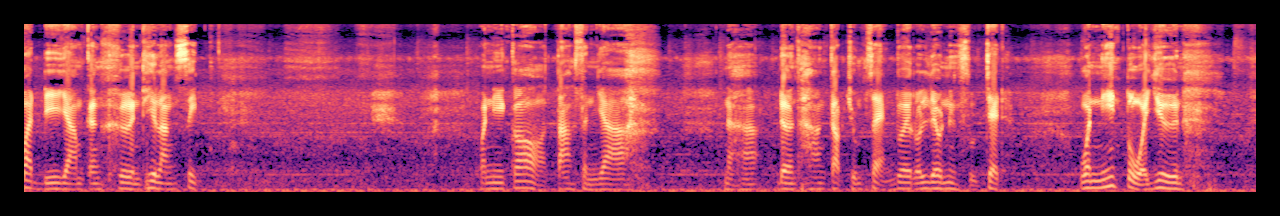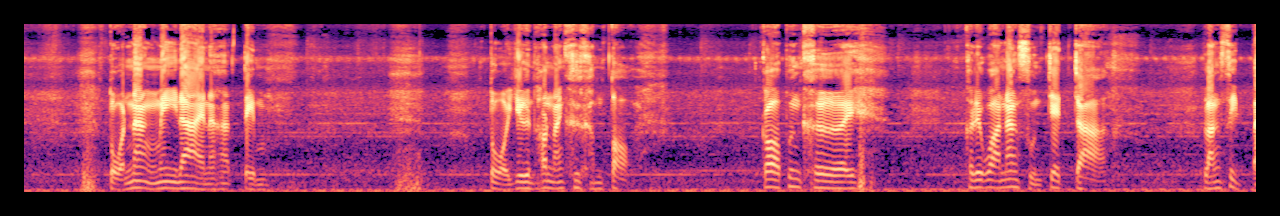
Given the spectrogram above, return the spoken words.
วัสดียามกลางคืนที่ลังสิต วันนี้ก็ตามสัญญา นะฮะ เดินทางกลับชุมแสงด้วยรถเร็ว 107 วันนี้ตั๋วยืน ตั๋วนั่งไม่ได้นะฮะ เต็ม ตั๋วยืนเท่านั้นคือคำตอบ ก็เพิ่งเคย เขาเรียกว่านั่ง 07 จากลังสิตไป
